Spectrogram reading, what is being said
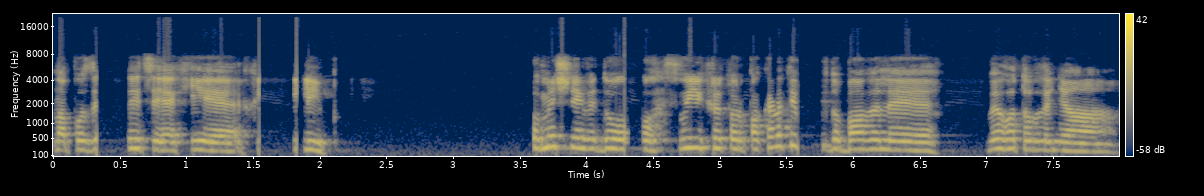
на позиціях є хліб. Ми ще до своїх ретор-пакетів додали виготовлення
